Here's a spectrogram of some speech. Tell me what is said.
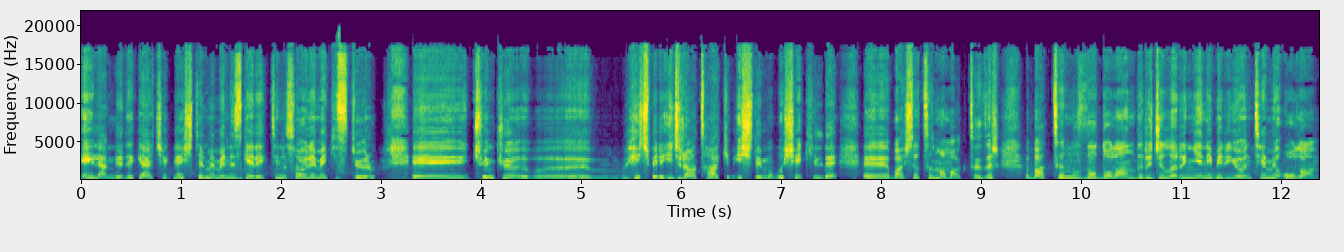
eylemleri gerçekleştirmemeniz gerektiğini söylemek istiyorum. E, çünkü e, hiçbir icra takip işlemi bu şekilde e, başlatılmamaktadır. Baktığımızda dolandırıcıların yeni bir yöntemi olan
